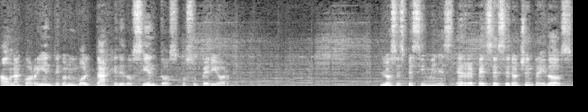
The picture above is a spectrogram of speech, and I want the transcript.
a una corriente con un voltaje de 200 o superior. Los especímenes RPC-082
